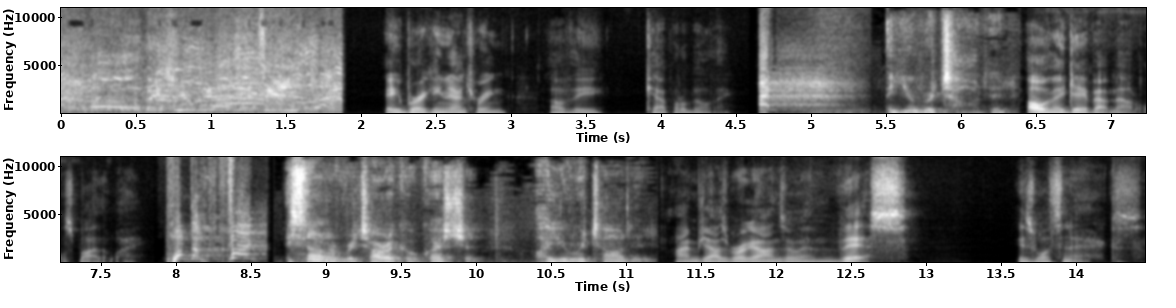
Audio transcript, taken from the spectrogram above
Oh, the humanity! A breaking and entering of the Capitol building. Are you retarded? Oh, and they gave out medals, by the way. What the fuck? It's not a rhetorical question. Are you retarded? I'm Jazz Berganzo, and this is What's Next.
